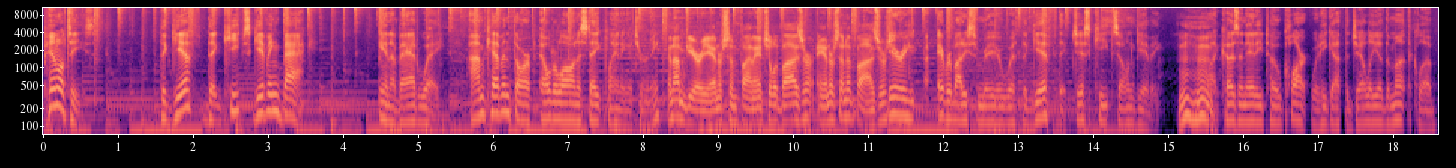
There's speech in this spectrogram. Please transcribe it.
Penalties, the gift that keeps giving back in a bad way. I'm Kevin Tharpe, elder law and estate planning attorney. And I'm Gary Anderson, financial advisor, Anderson Advisors. Gary, everybody's familiar with the gift that just keeps on giving. Mm-hmm. Like cousin Eddie told Clark when he got the Jelly of the Month Club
